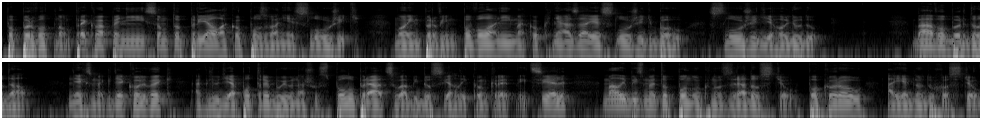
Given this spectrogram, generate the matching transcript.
Po prvotnom prekvapení som to prijal ako pozvanie slúžiť. Mojím prvým povolaním ako kňaza je slúžiť Bohu, slúžiť jeho ľudu. Bávobr dodal, nech sme kdekoľvek, ak ľudia potrebujú našu spoluprácu, aby dosiahli konkrétny cieľ, mali by sme to ponúknuť s radosťou, pokorou a jednoduchosťou.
